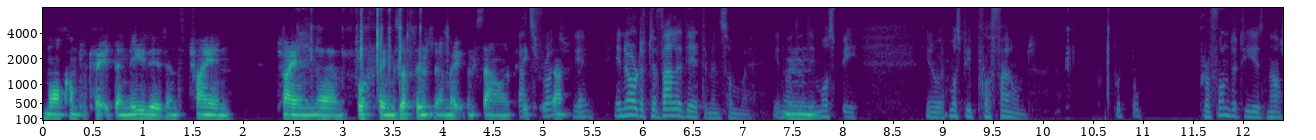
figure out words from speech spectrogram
more complicated than needed and to try and try and um, fluff things up and, and make them sound. That's right. Yeah. In order to validate them in some way, you know, that Mm. they must be, you know, it must be profound. But, but profundity is not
